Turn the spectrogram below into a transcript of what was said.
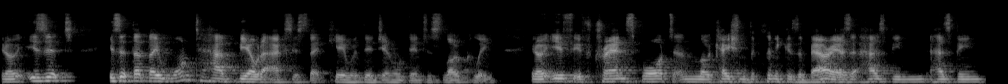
You know, is it is it that they want to have be able to access that care with their general dentist locally? You know, if if transport and location of the clinic is a barrier, as it has been has been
